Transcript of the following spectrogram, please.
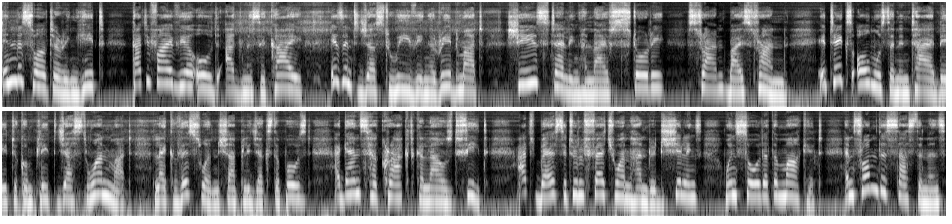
In the sweltering heat, 35 year old Agnes Ekai isn't just weaving a reed mat, she is telling her life story strand by strand. It takes almost an entire day to complete just one mat, like this one sharply juxtaposed against her cracked, calloused feet. At best, it will fetch 100 shillings when sold at the market. And from this sustenance,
